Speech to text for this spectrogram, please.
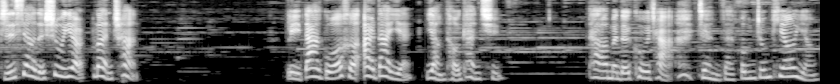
直笑得树叶乱窜。李大国和二大爷仰头看去，他们的裤衩正在风中飘扬。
